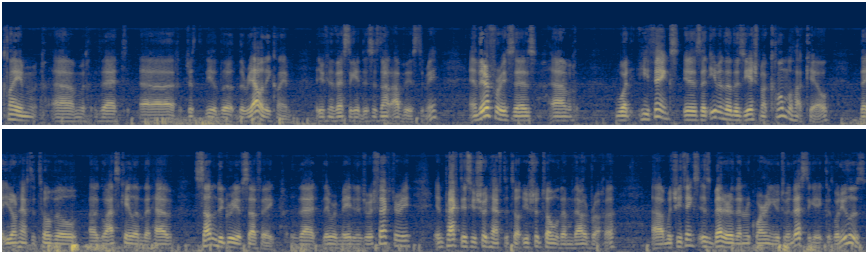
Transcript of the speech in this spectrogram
claim um, that uh, just the, the, the reality claim that you can investigate this is not obvious to me, and therefore he says um, what he thinks is that even though there's yesh makom hakel, that you don't have to tovil uh, glass kalim that have some degree of safek that they were made in a Jewish factory. In practice, you should have to to- you should tovil them without a bracha um, which he thinks is better than requiring you to investigate. Because what do you lose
